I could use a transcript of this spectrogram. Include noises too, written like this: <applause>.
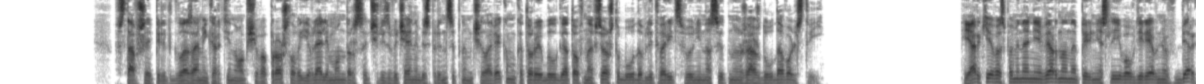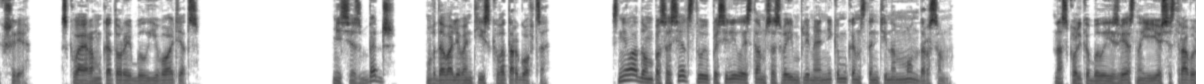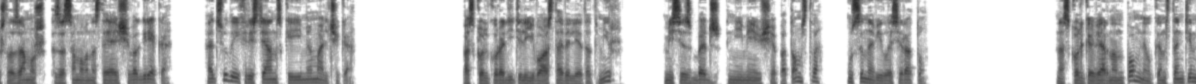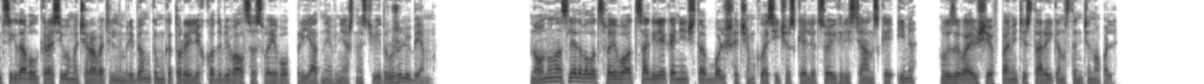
Вставшие перед глазами картины общего прошлого являли Мондерса чрезвычайно беспринципным человеком, который был готов на все, чтобы удовлетворить свою ненасытную жажду удовольствий. Яркие воспоминания Вернона перенесли его в деревню в Беркшире, сквайром которой был его отец. Миссис Бедж, вдова левантийского торговца, сняла дом по соседству и поселилась там со своим племянником Константином Мондерсом. Насколько было известно, ее сестра вышла замуж за самого настоящего грека, отсюда и христианское имя мальчика. Поскольку родители его оставили этот мир, миссис Бэдж, не имеющая потомства, усыновила сироту. Насколько Вернон помнил, Константин всегда был красивым очаровательным ребенком, который легко добивался своего приятной внешностью и дружелюбием но он унаследовал от своего отца грека нечто большее, чем классическое лицо и христианское имя, вызывающее в памяти старый Константинополь.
